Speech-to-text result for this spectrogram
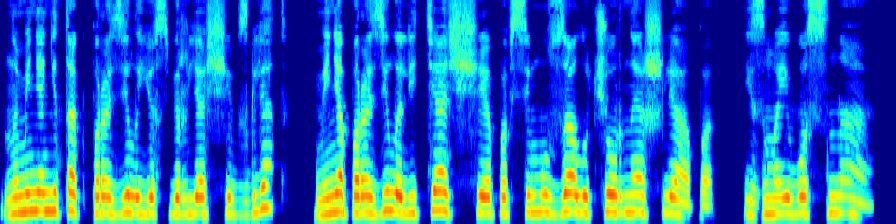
Но меня не так поразил ее сверлящий взгляд, меня поразила летящая по всему залу черная шляпа из моего сна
